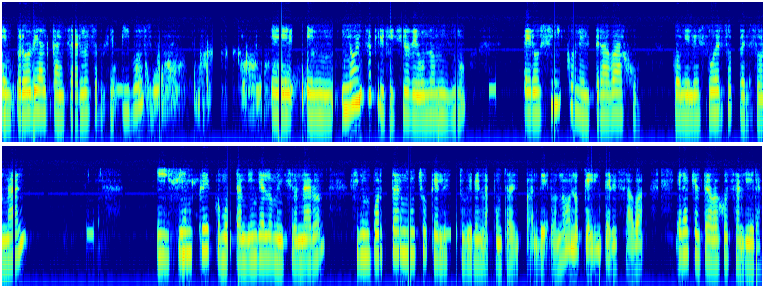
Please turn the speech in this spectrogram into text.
en pro de alcanzar los objetivos, eh, en, no en sacrificio de uno mismo, pero sí con el trabajo, con el esfuerzo personal y siempre, como también ya lo mencionaron, sin importar mucho que él estuviera en la punta del pandero, ¿no? Lo que le interesaba era que el trabajo saliera,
